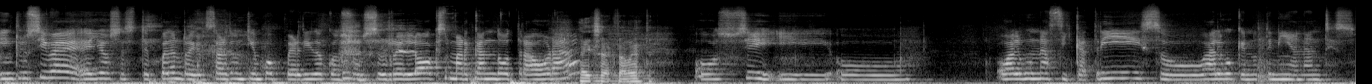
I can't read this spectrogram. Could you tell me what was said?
Inclusive ellos este, pueden regresar de un tiempo perdido con sus relojes marcando otra hora. Exactamente. O sí, y, o, o alguna cicatriz o algo que no tenían antes.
